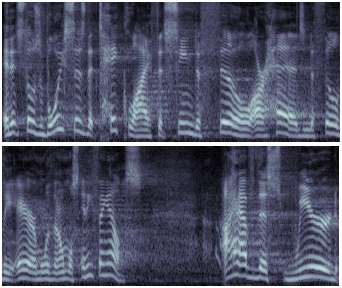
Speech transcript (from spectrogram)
And it's those voices that take life that seem to fill our heads and to fill the air more than almost anything else. I have this weird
